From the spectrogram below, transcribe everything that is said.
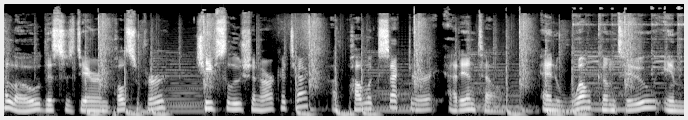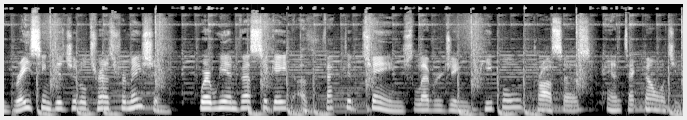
Hello, this is Darren Pulsipher, Chief Solution Architect of Public Sector at Intel, and welcome to Embracing Digital Transformation, where we investigate effective change leveraging people, process, and technology.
